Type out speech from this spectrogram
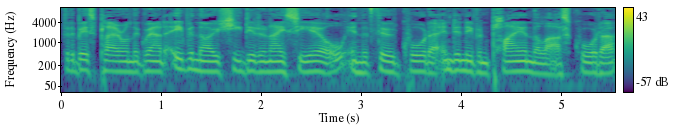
for the best player on the ground, even though she did an ACL in the third quarter and didn't even play in the last quarter.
